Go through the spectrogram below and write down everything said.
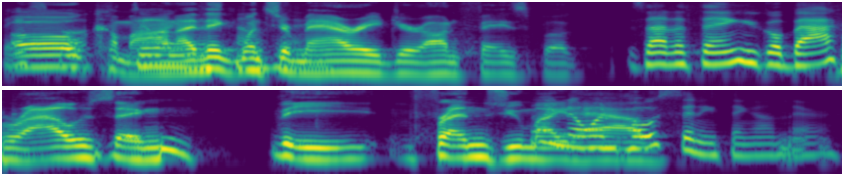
oh, Facebook? oh come on! I think once you're married, you're on Facebook Is that a thing? You go back? browsing the friends you might no one posts anything on there.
